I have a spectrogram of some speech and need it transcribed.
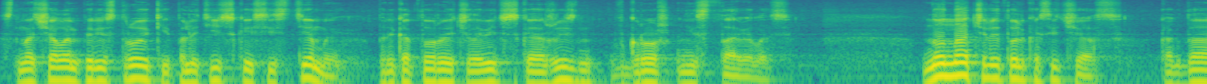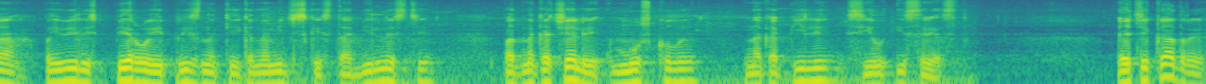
с началом перестройки политической системы, при которой человеческая жизнь в грош не ставилась. Но начали только сейчас, когда появились первые признаки экономической стабильности, поднакачали мускулы, накопили сил и средств. Эти кадры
